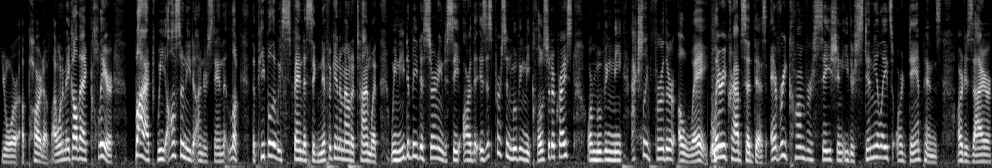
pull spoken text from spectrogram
you're a part of. I want to make all that clear, but we also need to understand that look, the people that we spend a significant amount of time with, we need to be discerning to see are the, is this person moving me closer to Christ or moving me actually further away? Larry Crabb said this, every conversation either stimulates or dampens our desire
